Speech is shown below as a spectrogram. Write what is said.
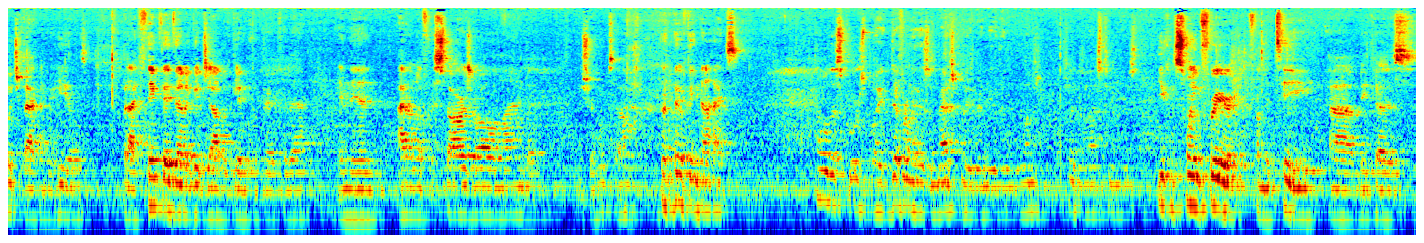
put you back on your heels. But I think they've done a good job of getting prepared for that. And then I don't know if the stars are all aligned, but I sure hope so. it would be nice. How will this course play differently as a match play than the ones played the last two years? You can swing freer from the tee uh, because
